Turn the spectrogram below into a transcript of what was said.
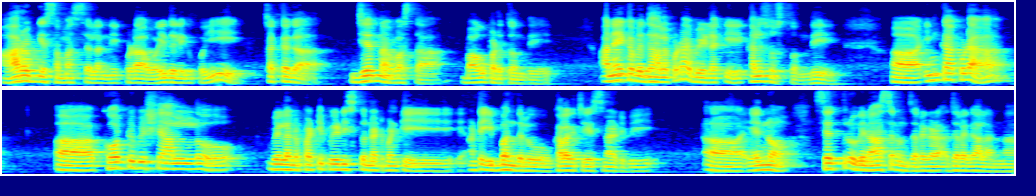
ఆరోగ్య సమస్యలన్నీ కూడా వైదొలిగిపోయి చక్కగా జీర్ణ వ్యవస్థ బాగుపడుతుంది. అనేక విధాలు కూడా వీళ్ళకి కలిసి వస్తుంది ఇంకా కూడా కోర్టు విషయాల్లో వీళ్ళను పట్టి పీడిస్తున్నటువంటి అంటే ఇబ్బందులు కలగచేసినటివి ఆ, ఎన్నో శత్రు వినాశనం జరగ జరగాలన్నా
